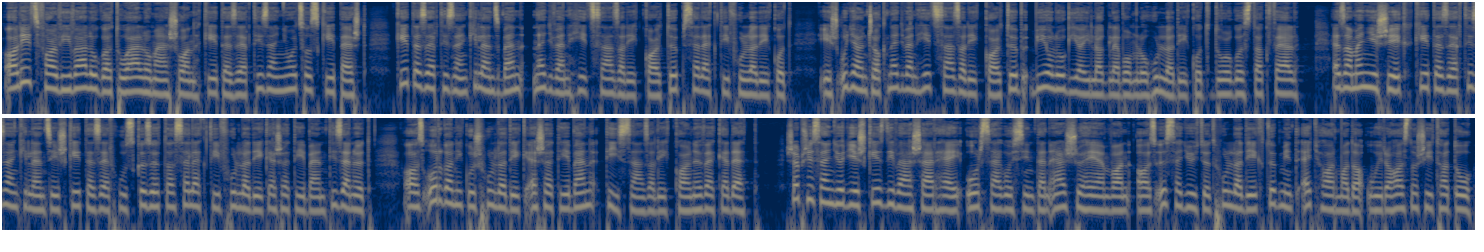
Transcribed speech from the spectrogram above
A Lécfalvi válogató állomáson 2018-hoz képest 2019-ben 47%-kal több szelektív hulladékot és ugyancsak 47%-kal több biológiailag lebomló hulladékot dolgoztak fel. Ez a mennyiség 2019 és 2020 között a szelektív hulladék esetében 15, az organikus hulladék esetében 10%-kal növekedett. Sepsiszentgyörgy és Kézdivásárhely országos szinten első helyen van, az összegyűjtött hulladék több mint egyharmada újrahasznosítható,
